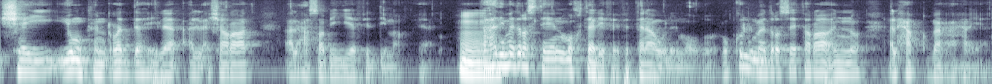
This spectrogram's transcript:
شيء يمكن رده إلى الإشارات العصبية في الدماغ يعني. فهذه مدرستين مختلفة في التناول الموضوع وكل مدرسة ترى إنه الحق معها يعني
